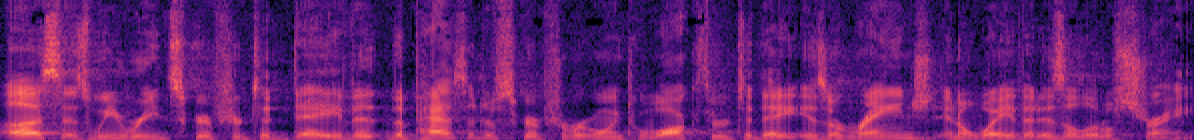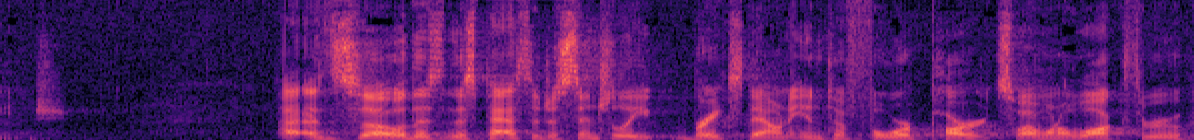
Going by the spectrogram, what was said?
us as we read Scripture today, the, the, passage of Scripture we're going to walk through today is arranged in a way that is a little strange. And so this, this passage essentially breaks down into four parts. So I want to walk through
